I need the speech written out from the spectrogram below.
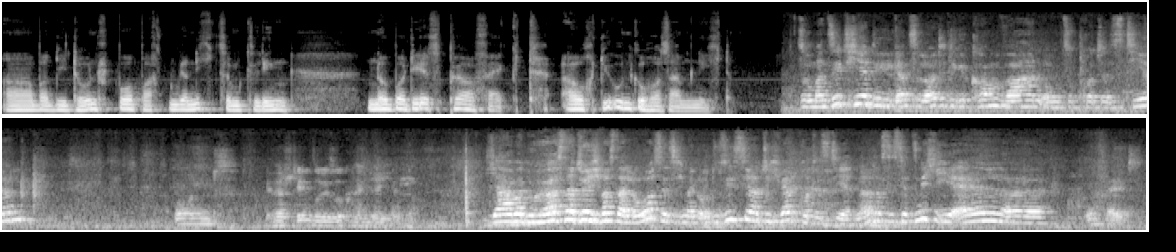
aber die Tonspur brachten wir nicht zum Klingen. Nobody is perfect, auch die Ungehorsam nicht. So, man sieht hier die ganzen Leute, die gekommen waren, um zu protestieren. Und. Wir verstehen sowieso kein Griechisch. Ja, aber du hörst natürlich, was da los ist. Ich meine, und du siehst ja natürlich, wer protestiert. Ne? Das ist jetzt nicht IL-Umfeld. Äh,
